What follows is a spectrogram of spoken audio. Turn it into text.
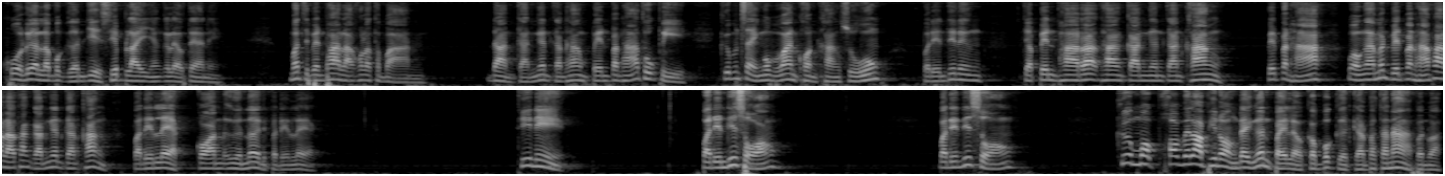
ขั้วเรื่อนละเบ่เกิน20ไร่ยังก็แล้วแต่นี่มันจะเป็นภาระของรัฐบาล ด้านการเงินการทางเป็นปัญหาทุกปี คือมันใส่งบประมาณค่อนข้างสูง ประเด็นที่หนึ่งจะเป็นภาระทางการเงินการคลังเป็นปัญหาว่างานมันเป็นปัญหาภาระทางการเงินการคลัง ประเด็นแรกก่อนอื่นเลยประเด็นแรก ที่นี่ ประเด็นที่สองประเด็นที่สองคือมอบพอเวลาพี่น้องได้เงินไปแล้วก็บ่เกิดการพัฒนาเพิ่นว่า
